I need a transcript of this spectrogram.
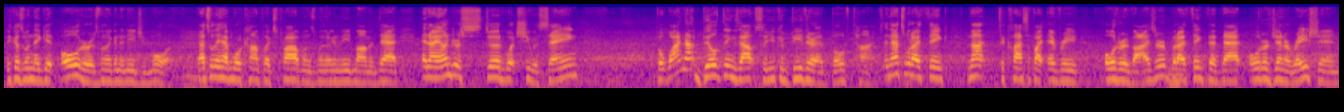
Because when they get older is when they're going to need you more. Mm. That's when they have more complex problems, when they're going to need mom and dad. And I understood what she was saying, but why not build things out so you can be there at both times? And that's what I think, not to classify every older advisor, but I think that that older generation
